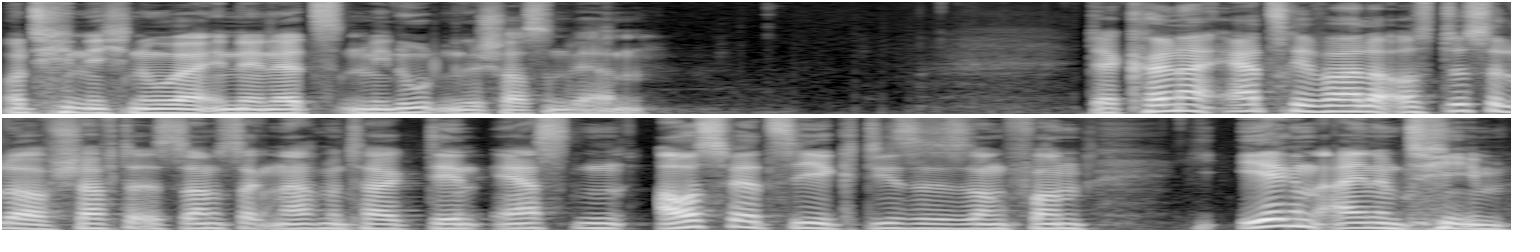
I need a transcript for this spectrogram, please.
und die nicht nur in den letzten Minuten geschossen werden. Der Kölner Erzrivale aus Düsseldorf schaffte es Samstagnachmittag, den ersten Auswärtssieg dieser Saison von irgendeinem Team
